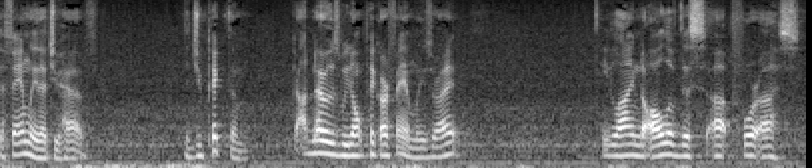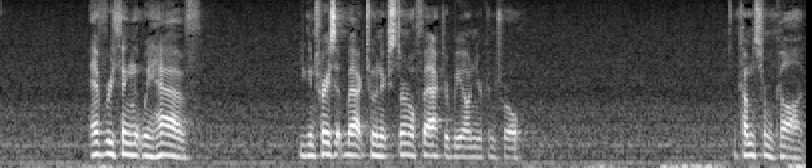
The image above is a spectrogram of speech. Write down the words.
The family that you have, did you pick them? God knows we don't pick our families, right? He lined all of this up for us. Everything that we have, you can trace it back to an external factor beyond your control. It comes from God.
